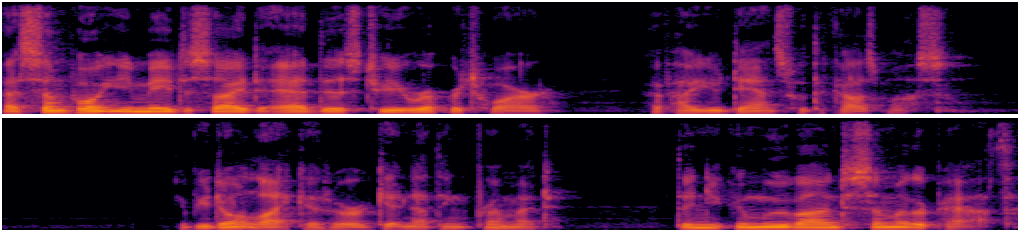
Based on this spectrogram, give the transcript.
At some point, you may decide to add this to your repertoire of how you dance with the cosmos. If you don't like it or get nothing from it, then you can move on to some other path.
